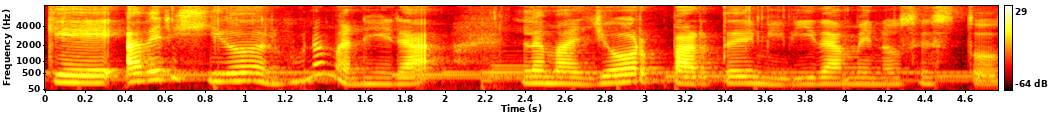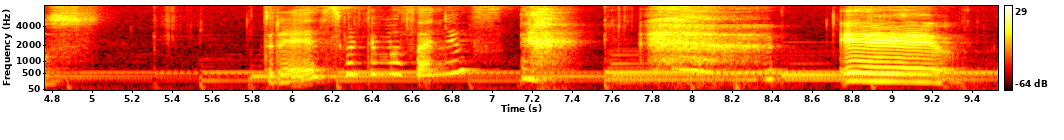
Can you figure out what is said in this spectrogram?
que ha dirigido de alguna manera la mayor parte de mi vida, menos estos tres últimos años. eh,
